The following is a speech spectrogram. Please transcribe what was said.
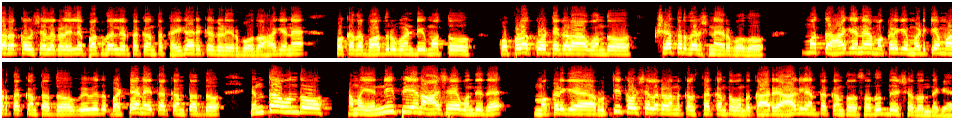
ಕರಕೌಶಲಗಳಲ್ಲಿ ಪಕ್ಕದಲ್ಲಿರ್ತಕ್ಕಂಥ ಕೈಗಾರಿಕೆಗಳಿರ್ಬೋದು, ಹಾಗೇನೆ ಪಕ್ಕದ ಬಾದ್ರು ಬಂಡಿ ಮತ್ತು ಕೊಪ್ಪಳ ಕೋಟೆಗಳ ಒಂದು ಕ್ಷೇತ್ರ ದರ್ಶನ ಇರ್ಬೋದು. ಮತ್ತೆ ಹಾಗೇನೆ ಮಕ್ಕಳಿಗೆ ಮಡಿಕೆ ಮಾಡ್ತಕ್ಕಂಥದ್ದು, ವಿವಿಧ ಬಟ್ಟೆ ನೇಯ್ತಕ್ಕಂಥದ್ದು, ಇಂಥ ಒಂದು ನಮ್ಮ ಎನ್ ಇ ಪಿ ಏನು ಆಶಯ ಹೊಂದಿದೆ. ಮಕ್ಕಳಿಗೆ ವೃತ್ತಿ ಕೌಶಲ್ಯಗಳನ್ನು ಕಲಿಸ್ತಕ್ಕಂಥ ಒಂದು ಕಾರ್ಯ ಆಗ್ಲಿ ಅಂತಕ್ಕಂಥ ಸದುದ್ದೇಶದೊಂದಿಗೆ.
